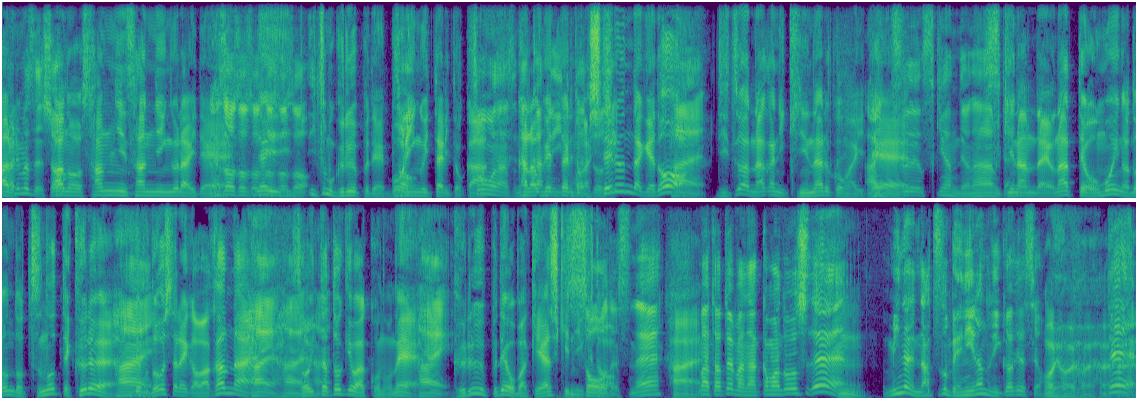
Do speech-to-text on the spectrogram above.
ありますでしょ？あの3人3人ぐらいでいつもグループでボーリング行ったりとかカラオケ行ったりとかしてるんだけど実は中に気になる子がいてあいつ好きなんだよな好きなんだよなって思いがどんどん募ってくる。でもどうしたらいいか分かんない。そういった時はこのねグループでお化け屋敷に行くと。そうですね。まあ例えば仲間同士でみんなで夏のベニーランドに行くわけですよ。で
